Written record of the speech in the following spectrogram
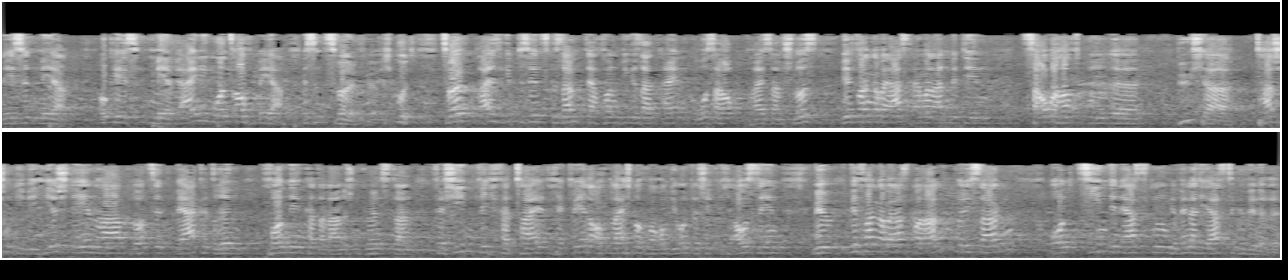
Nee, es sind mehr. Okay, es sind mehr. Wir einigen uns auf mehr. Es sind zwölf, höre ich. Gut. Zwölf Preise gibt es insgesamt, davon, wie gesagt, ein großer Hauptpreis am Schluss. Wir fangen aber erst einmal an mit den zauberhaften äh, Büchertaschen, die wir hier stehen haben. Dort sind Werke drin von den katalanischen Künstlern, verschiedentlich verteilt. Ich erkläre auch gleich noch, warum die unterschiedlich aussehen. Wir, wir fangen aber erstmal an, würde ich sagen, und ziehen den ersten Gewinner, die erste Gewinnerin.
